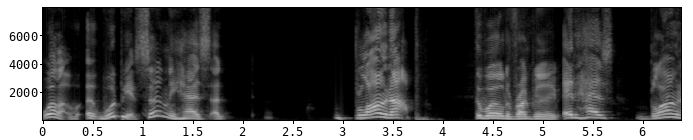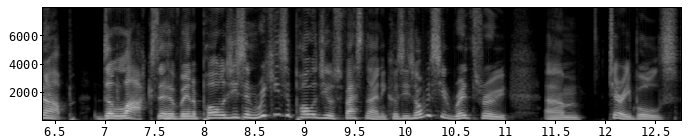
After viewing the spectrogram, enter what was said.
Well, it, would be. It certainly has uh blown up the world of rugby league. It has blown up deluxe. There have been apologies, and Ricky's apology was fascinating because he's obviously read through um, Terry Bull's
